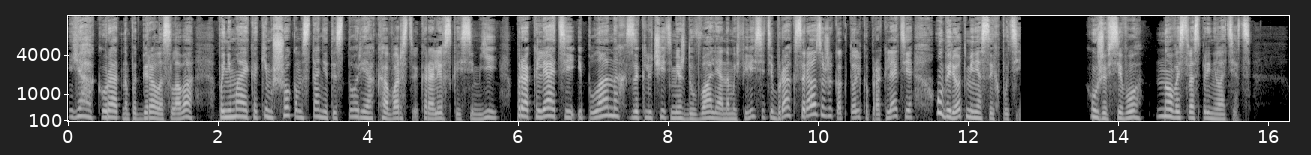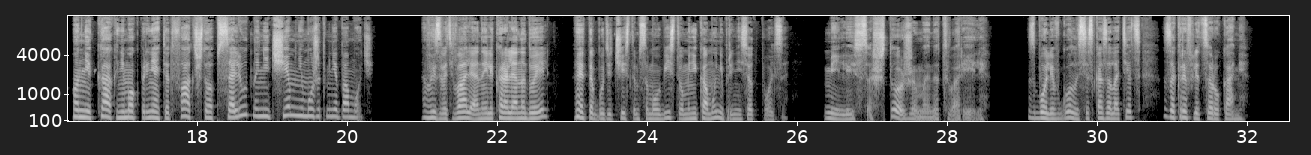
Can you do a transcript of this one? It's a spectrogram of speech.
Я аккуратно подбирала слова, понимая, каким шоком станет история о коварстве королевской семьи, проклятии и планах заключить между Валианом и Фелисити брак сразу же, как только проклятие уберет меня с их пути. Хуже всего новость воспринял отец. Он никак не мог принять тот факт, что абсолютно ничем не может мне помочь. Вызвать Валиана или короля на дуэль? Это будет чистым самоубийством и никому не принесет пользы. Мелисса, что же мы натворили? С болью в голосе сказал отец, закрыв лицо руками.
